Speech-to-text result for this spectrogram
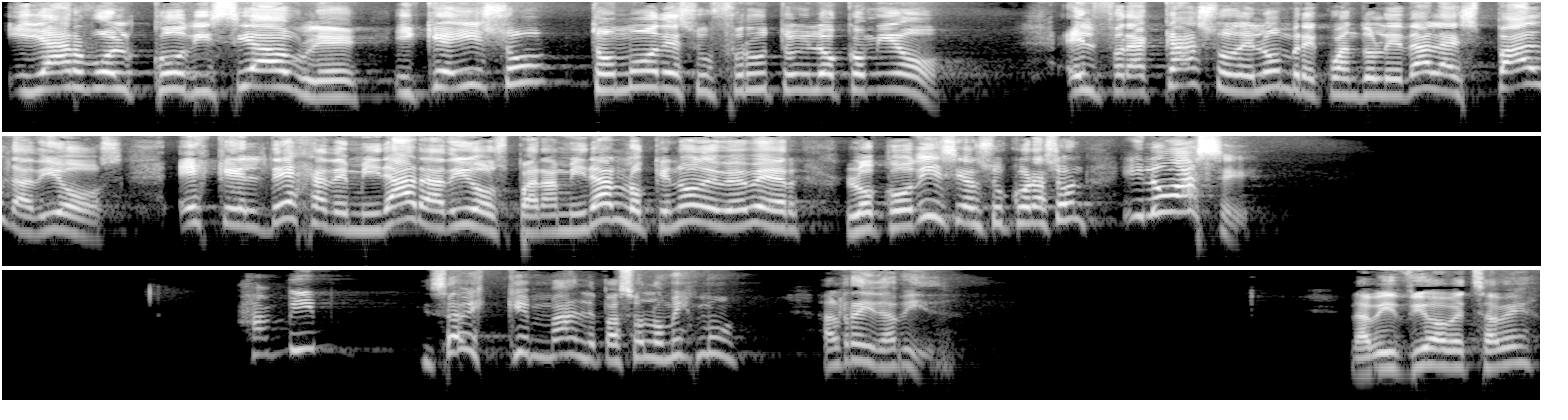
y árbol codiciable. ¿Y qué hizo? Tomó de su fruto y lo comió. El fracaso del hombre cuando le da la espalda a Dios es que él deja de mirar a Dios para mirar lo que no debe ver, lo codicia en su corazón y lo hace. ¿Y sabes qué más le pasó lo mismo? Al rey David. David vio a Betsabé,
